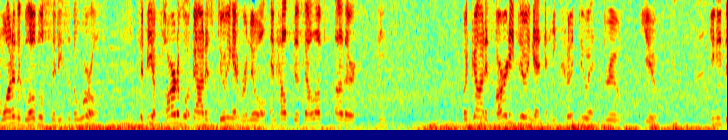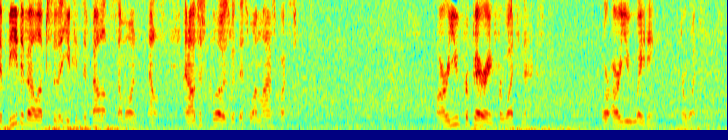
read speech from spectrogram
one of the global cities of the world, to be a part of what God is doing at Renewal and help develop other people. But God is already doing it, and He could do it through you. You need to be developed so that you can develop someone else. And I'll just close with this one last question Are you preparing for what's next? Or are you waiting for what's next?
